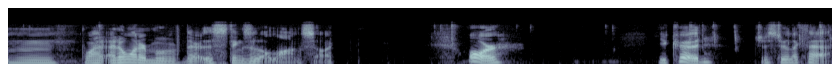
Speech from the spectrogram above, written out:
Mm, why I don't want to move there. This thing's a little long, so I. Or you could just do it like that.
